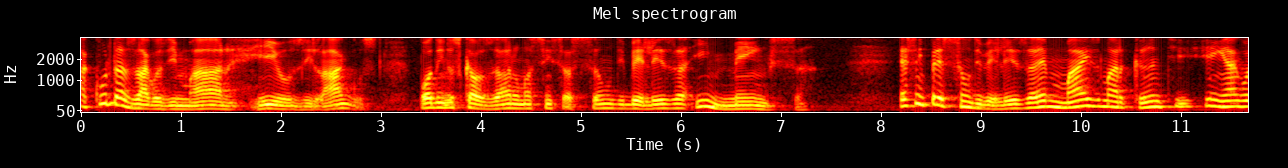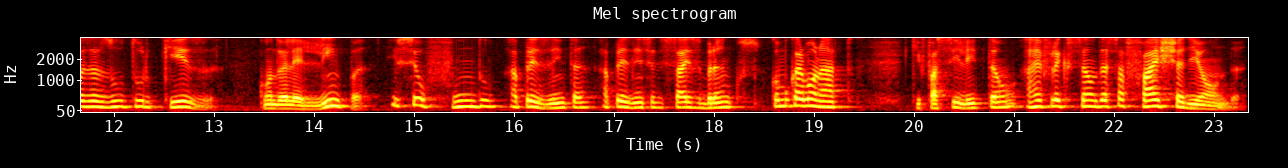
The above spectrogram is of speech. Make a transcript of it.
A cor das águas de mar, rios e lagos podem nos causar uma sensação de beleza imensa. Essa impressão de beleza é mais marcante em águas azul turquesa, quando ela é limpa e seu fundo apresenta a presença de sais brancos, como carbonato, que facilitam a reflexão dessa faixa de onda,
